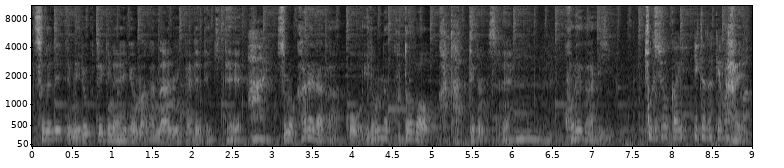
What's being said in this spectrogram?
それでいて魅力的な営業マンが何人か出てきてはい、その彼らがこういろんな言葉を語ってるんですよね。うん。これがいい。ご紹介いただけますか、は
